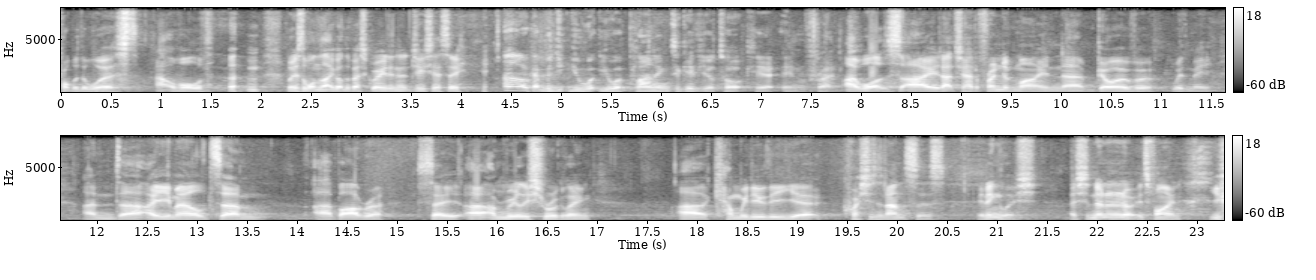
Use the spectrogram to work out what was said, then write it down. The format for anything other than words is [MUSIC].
probably the worst out of all of them, [LAUGHS] but it's the one that I got the best grade in at GCSE. Oh, okay. But you- you, were- you were planning to give your talk here in French. I was. I actually had a friend of mine uh, go over with me, and uh, I emailed um, uh, Barbara to say, uh, I'm really struggling. Uh, can we do the uh, questions and answers in English? I said, no, no, no, no, it's fine. [LAUGHS] You,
